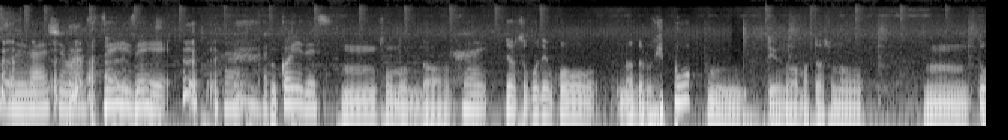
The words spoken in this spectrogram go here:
お願いします。ぜひぜひ。はい、かっこいいです。うーん、そうなんだ。はい。じゃあそこでこう、なんだろう、ヒップホップっていうのはまたその、うーんと、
